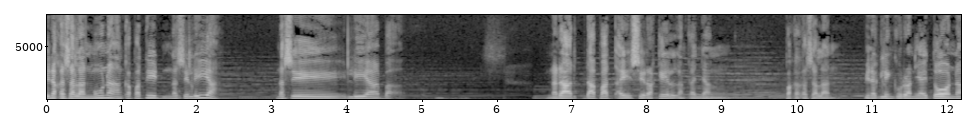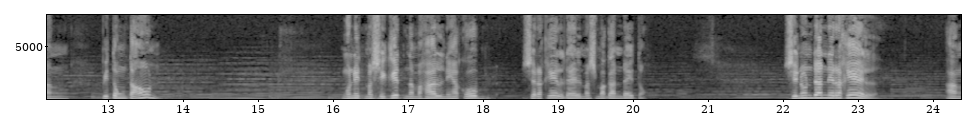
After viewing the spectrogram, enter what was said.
pinakasalan muna ang kapatid na si Leah. Na si Leah ba, na da, dapat ay si Raquel ang kanyang pagkakasalan. Pinaglingkuran niya ito ng pitong taon. Ngunit masigit na mahal ni Jacob si Raquel dahil mas maganda ito. Sinundan ni Raquel ang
